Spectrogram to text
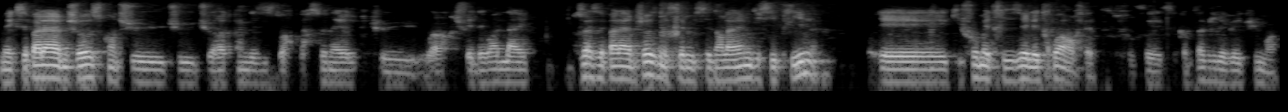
Mais que c'est pas la même chose quand tu, racontes des histoires personnelles, que tu, ou alors que tu fais des one-line. Tout ça, c'est pas la même chose, mais c'est dans la même discipline et qu'il faut maîtriser les trois, en fait. C'est comme ça que je l'ai vécu, moi.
